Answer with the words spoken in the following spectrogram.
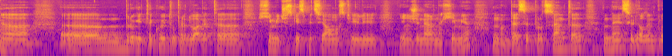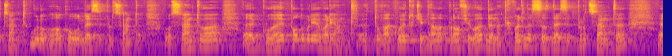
а, а, другите, които предлагат а, химически специалности или инженерна химия, но 10% не е сериозен процент. Грубо, около 10%. Освен това, а, кое е по-добрият вариант? Това, което ти дава профила да надхвърля с 10% а,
